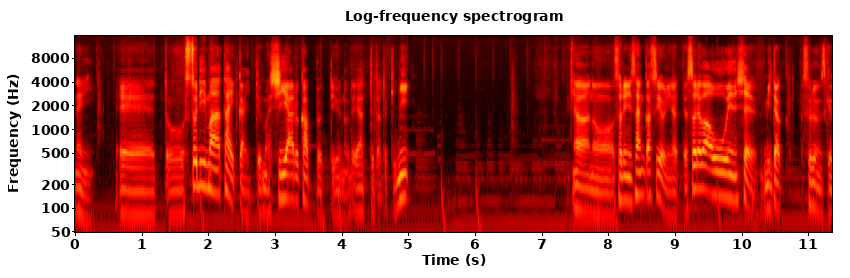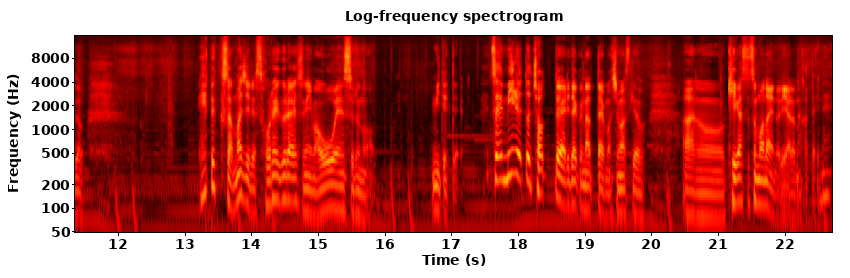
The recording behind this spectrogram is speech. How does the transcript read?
何？えー、っとストリーマー大会っていう、まあ、CR カップっていうのでやってた時にあのそれに参加するようになってそれは応援して見たくするんですけどエイペックスはマジでそれぐらいですね今応援するの。見てて。それ見るとちょっとやりたくなったりもしますけどあのー、気が進まないのでやらなかったりね。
